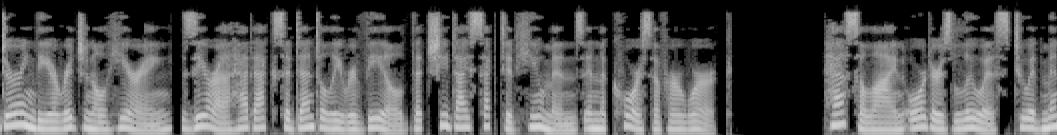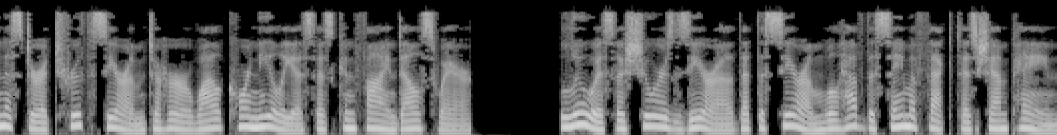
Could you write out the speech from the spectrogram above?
During the original hearing, Zira had accidentally revealed that she dissected humans in the course of her work. Hasslein orders Lewis to administer a truth serum to her while Cornelius is confined elsewhere. Lewis assures Zira that the serum will have the same effect as champagne.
